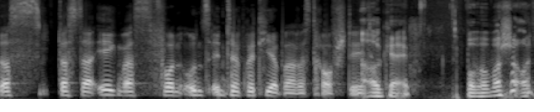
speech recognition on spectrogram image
dass, dass da irgendwas von uns Interpretierbares draufsteht. Okay. Wollen wir mal schauen.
